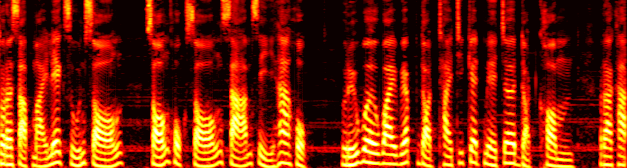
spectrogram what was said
โทรศัพท์หมายเลข 02 262 3456 หรือ www.thaiticketmajor.com ราคา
